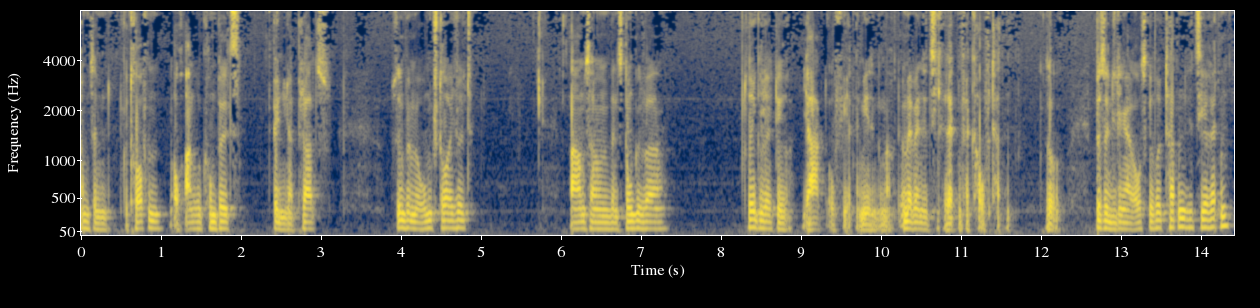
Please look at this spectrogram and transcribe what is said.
haben sie getroffen, auch andere Kumpels, Berliner Platz, sind wir mal rumstreuchelt. Abends haben wenn es dunkel war, regelrechte Jagd auf Vietnamesen gemacht, immer wenn sie Zigaretten verkauft hatten. So bis sie die Dinger rausgerückt hatten, die Zigaretten.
